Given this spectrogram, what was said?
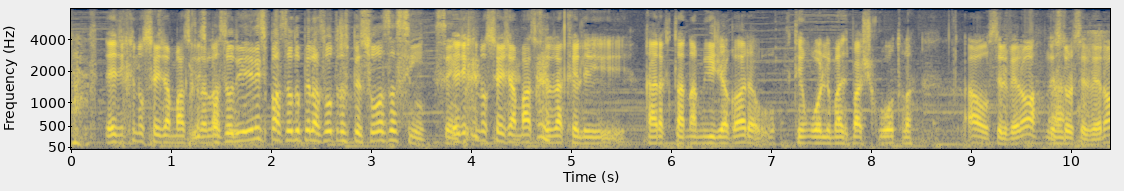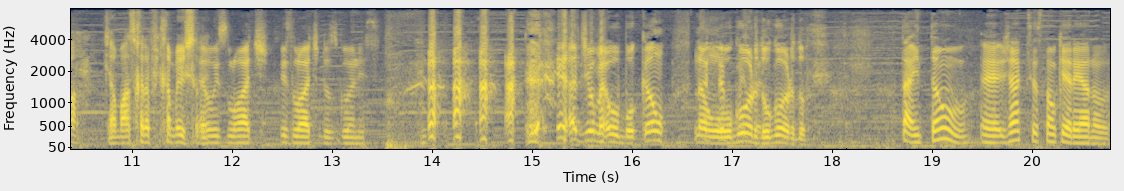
Desde que não seja a máscara Eles passando, e eles passando pelas outras pessoas assim, sempre. Desde que não seja a máscara daquele cara que tá na mídia agora, que tem um olho mais baixo que o outro lá. Ah, o Cerveró? Nestor Cerveró? Que a máscara fica meio É estranha. o slot, o slot dos Goonies. a Dilma é o bocão? Não, o gordo, o gordo. Tá, então, é, já que vocês estão querendo,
